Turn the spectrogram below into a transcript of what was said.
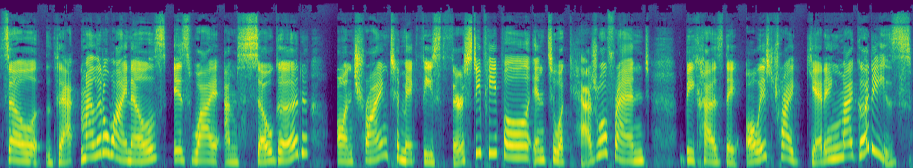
So, that, my little winos, is why I'm so good on trying to make these thirsty people into a casual friend because they always try getting my goodies.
